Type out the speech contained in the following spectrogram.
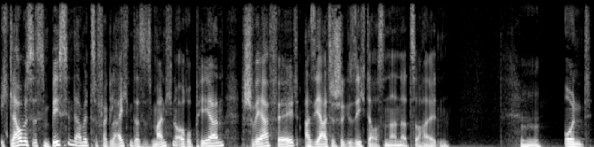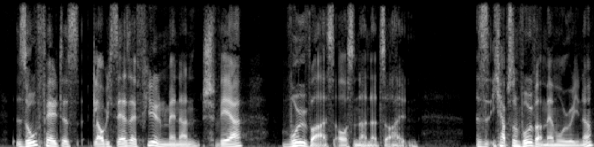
Ich glaube, es ist ein bisschen damit zu vergleichen, dass es manchen Europäern schwerfällt, asiatische Gesichter auseinanderzuhalten. Und so fällt es, glaube ich, sehr, sehr vielen Männern schwer, Vulvas auseinanderzuhalten. Also ich habe so ein Vulva-Memory, ne?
